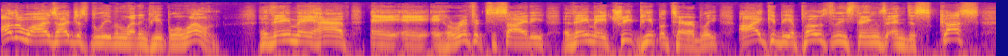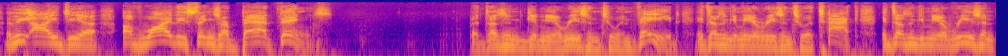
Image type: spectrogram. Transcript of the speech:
Otherwise, I just believe in letting people alone. They may have a, a, a, horrific society. They may treat people terribly. I could be opposed to these things and discuss the idea of why these things are bad things. But it doesn't give me a reason to invade. It doesn't give me a reason to attack. It doesn't give me a reason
